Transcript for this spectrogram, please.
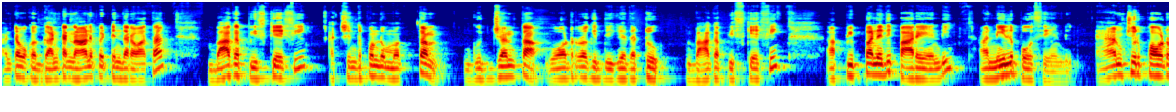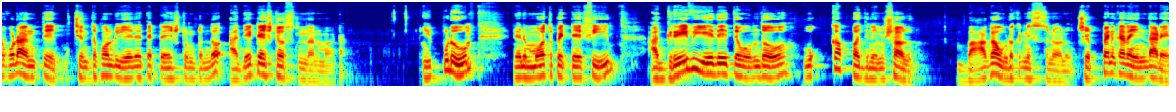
అంటే ఒక గంట నానబెట్టిన తర్వాత బాగా పిసికేసి ఆ చింతపండు మొత్తం గుజ్జంతా వాటర్లోకి దిగేటట్టు బాగా పిసికేసి ఆ పిప్ అనేది పారేయండి ఆ నీళ్ళు పోసేయండి. ఆమ్చూర్ పౌడర్ కూడా అంతే చింతపండు ఏదైతే టేస్ట్ ఉంటుందో అదే టేస్ట్ వస్తుందన్నమాట. ఇప్పుడు నేను మూత పెట్టేసి ఆ గ్రేవీ ఏదైతే ఉందో ఒక్క పది నిమిషాలు బాగా ఉడకనిస్తున్నాను. చెప్పాను కదా ఇందాడే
